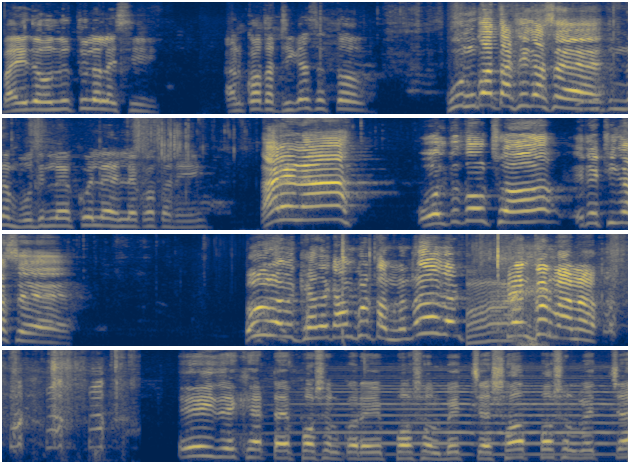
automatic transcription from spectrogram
যে হলদি তুলে লাইছি। আর কথা ঠিক আছে তো? কোন কথা ঠিক আছে? তুমি না বুদিলে কইলে হইলে কথা নেই। আরে না বলতে চলছ এটা ঠিক আছে। ওর আমি খেতে কাম করতাম না। কেন করবা না? এই যে খেটটায় ফসল করে ফসল বেচছে সব ফসল বেচছে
